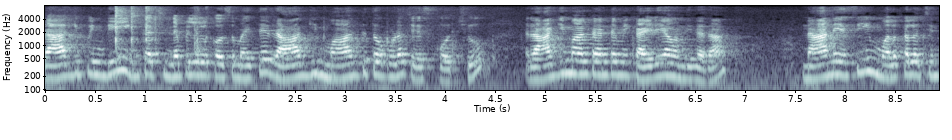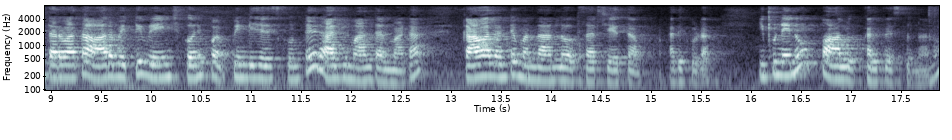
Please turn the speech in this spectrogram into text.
రాగి పిండి ఇంకా చిన్నపిల్లల కోసం అయితే రాగి మాల్ట్తో కూడా చేసుకోవచ్చు. రాగి మాల్ట్ అంటే మీకు ఐడియా ఉంది కదా? నానేసి మొలకలు వచ్చిన తర్వాత ఆరబెట్టి వేయించుకొని పిండి చేసుకుంటే రాగి మాల్ట్ అనమాట కావాలంటే మన దానిలో ఒకసారి చేద్దాం అది కూడా. ఇప్పుడు నేను పాలు కలిపేస్తున్నాను.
